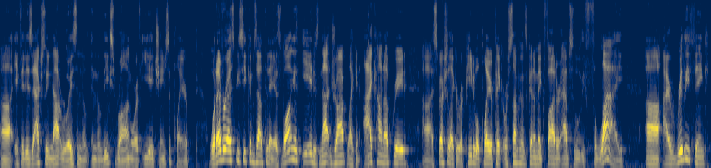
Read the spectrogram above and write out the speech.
uh, if it is actually not Reus and the, and the leak's wrong, or if EA changed the player, whatever SBC comes out today, as long as EA does not drop like an icon upgrade, uh, especially like a repeatable player pick or something that's going to make fodder absolutely fly, uh, I really think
